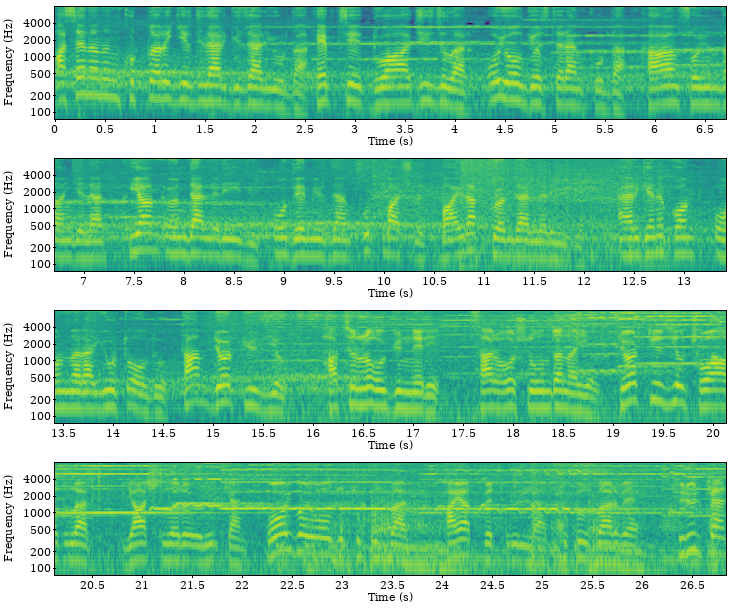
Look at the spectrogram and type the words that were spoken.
Asena'nın kurtları girdiler güzel yurda. Hepsi duacıydılar o yol gösteren kurda. Kaan soyundan gelen kıyan önderleriydi. O demirden kurt başlı bayrak gönderleriydi. Ergenekon onlara yurt oldu. Tam 400 yıl. Hatırla o günleri. Sarhoşluğundan ayıl. 400 yıl çoğaldılar yaşlıları ölürken. Boy boy oldu tukuzlar, hayat ve türüller. Tukuzlar ve türülken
